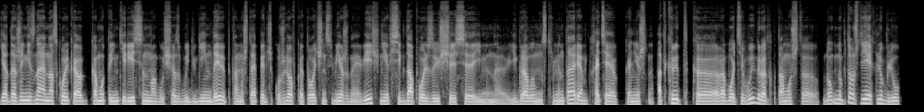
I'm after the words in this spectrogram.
я даже не знаю, насколько кому-то интересен могу сейчас быть в геймдеве, потому что, опять же, Кужлевка — это очень смежная вещь, не всегда пользующаяся именно игровым инструментом комментариям, хотя я, конечно, открыт к работе в играх, потому что, ну, ну потому что я их люблю,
